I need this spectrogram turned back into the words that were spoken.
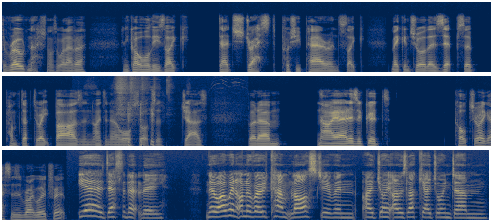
the road nationals or whatever, and you got all these like dead stressed, pushy parents, like making sure their zips are pumped up to eight bars and I don't know all sorts of jazz. But um, no, yeah, it is a good culture. I guess is the right word for it. Yeah, definitely. No, I went on a road camp last year, and I joined. I was lucky. I joined. Um,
